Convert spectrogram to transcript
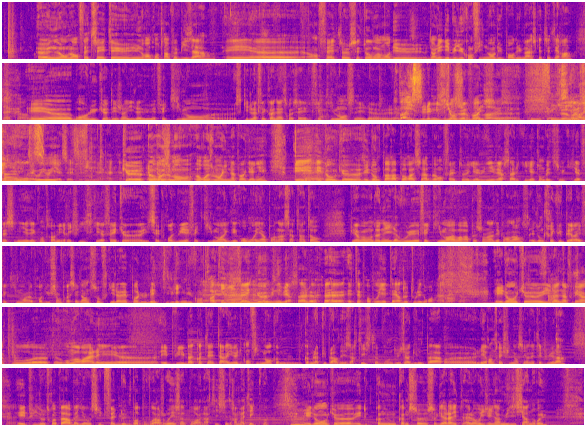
euh, non, mais en fait, ça a été une rencontre un peu bizarre. Et euh, en fait, c'était au moment du, dans les débuts du confinement, du port du masque, etc. d'accord. Et euh, bon, Luc, déjà, il a eu effectivement, euh, ce qui l'a fait connaître, c'est effectivement, c'est le- The Voice l'émission The L'émission The Voice, Voice. euh, C'est The Voice il- où- bah oui, oui, c'est- c'est- il- que heureusement, heureusement, il n'a pas gagné. Et, donc, euh, et donc, par rapport à ça, ben, en fait, il y a Universal qui est tombé dessus, qui a fait signer des contrats mirifiques, ce qui a fait qu'il s'est produit effectivement avec des gros moyens pendant un certain temps. Puis à un moment donné, il a voulu effectivement avoir un peu son indépendance et donc récupérer effectivement la production précédente, sauf qu'il n'avait pas lu les petites lignes du contrat qui disaient que Universal était propriétaire de tous les droits. Ah. Et donc, euh, il en a pris un coup euh, au moral. Et, euh, et puis, bah, quand est arrivé le confinement, comme, comme la plupart des artistes, bon, déjà, d'une part, euh, les rentrées financières n'étaient plus là. Ouais. Et puis, d'autre part, bah, il y a aussi le fait de ne pas pouvoir jouer. Et ça, pour un artiste, c'est dramatique. Quoi. Mm. Et donc, euh, et comme, comme ce, ce gars-là est à l'origine un musicien de rue,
